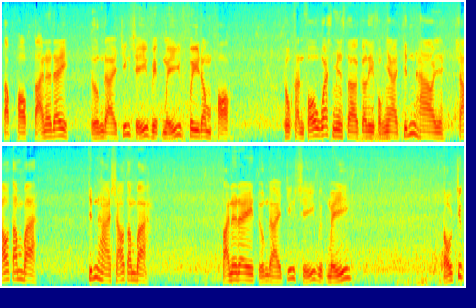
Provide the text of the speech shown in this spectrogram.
tập hợp tại nơi đây tượng đài chiến sĩ Việt Mỹ Freedom Fort thuộc thành phố Westminster, California 92683 92683 Tại nơi đây tượng đài chiến sĩ Việt Mỹ tổ chức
